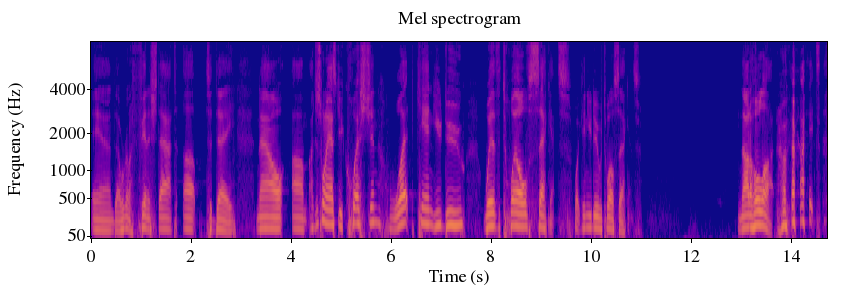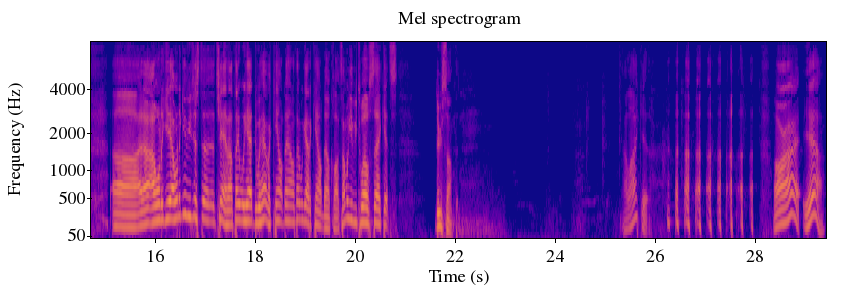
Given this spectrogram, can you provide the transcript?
and uh, we're going to finish that up today. Now, um, I just want to ask you a question. What can you do with 12 seconds? What can you do with 12 seconds? Not a whole lot, right? Uh, I, I want to give I want to give you just a chance. I think we had. Do we have a countdown? I think we got a countdown clock. So I'm gonna give you 12 seconds. Do something. I like it. All right, yeah.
